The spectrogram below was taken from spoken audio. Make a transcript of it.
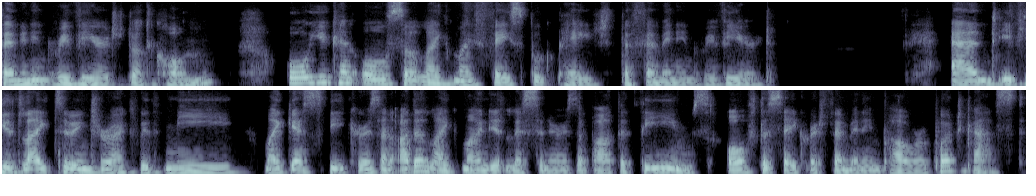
femininerevered.com, or you can also like my Facebook page, The Feminine Revered. And if you'd like to interact with me, my guest speakers, and other like minded listeners about the themes of the Sacred Feminine Power podcast,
